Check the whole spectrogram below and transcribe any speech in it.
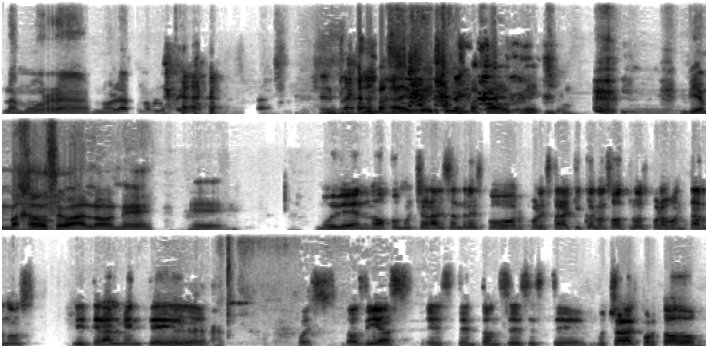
la morra no la no lo peló. El Bien bajada de pecho, bien bajada de pecho. Bien bajado No. ese balón, ¿eh? Eh, Muy bien, no, pues muchas gracias Andrés por, por estar aquí con nosotros, por aguantarnos literalmente pues dos días. Este, entonces, este, muchas gracias por todo.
